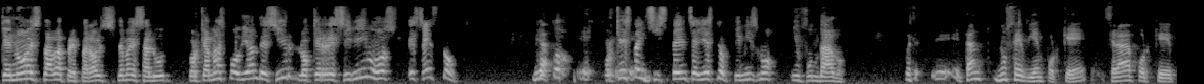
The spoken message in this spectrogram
que no estaba preparado el sistema de salud? Porque además podían decir, lo que recibimos es esto. Mira, eh, ¿por qué esta eh, insistencia y este optimismo infundado? Pues eh, no sé bien por qué, será porque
